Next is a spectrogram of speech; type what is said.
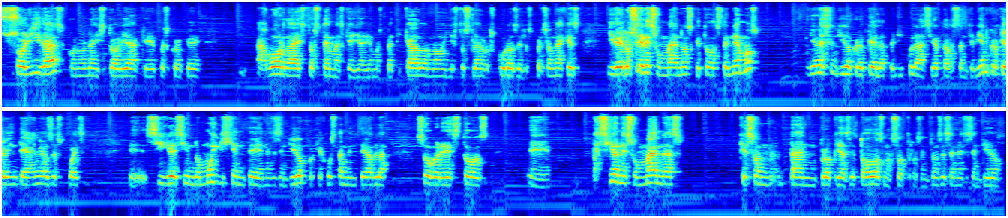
sólidas, con una historia que pues creo que aborda estos temas que ya habíamos platicado, ¿no? Y estos claroscuros de los personajes y de los seres humanos que todos tenemos. Y en ese sentido creo que la película acierta bastante bien. Creo que 20 años después eh, sigue siendo muy vigente en ese sentido porque justamente habla sobre estos eh, pasiones humanas que son tan propias de todos nosotros. Entonces en ese sentido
